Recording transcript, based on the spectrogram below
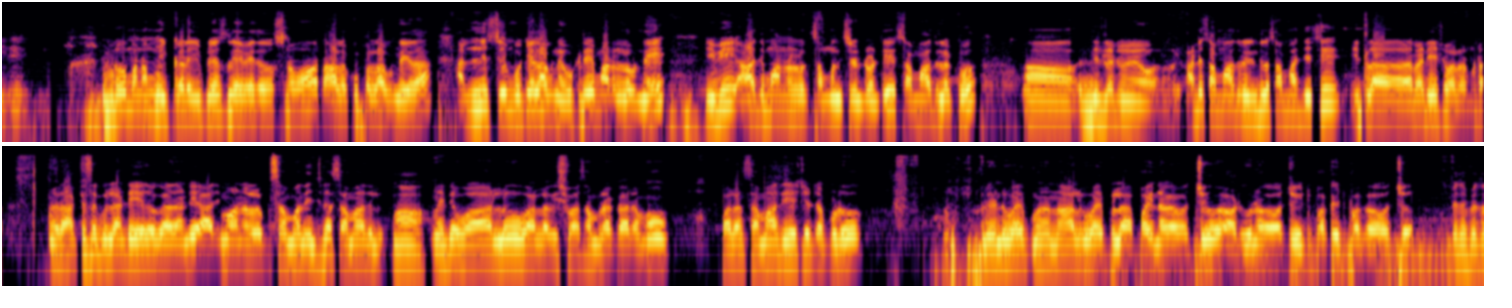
ఇదే. ఇప్పుడు మనం ఇక్కడ ఈ ప్లేస్లో ఏవైతే చూస్తున్నామో రాళ్ళ కుప్పలాగా ఉన్నాయి కదా అన్ని సేమ్ ఒకేలాగా ఉన్నాయి ఒకటే model లో ఉన్నాయి. ఇవి ఆది మానవులకు సంబంధించినటువంటి సమాధులకు దీంట్లో అంటే సమాధులు ఇందులో సమాధి చేసి ఇట్లా రెడీ చేసేవాళ్ళు అనమాట రాక్షస గుళ్ళు అంటే ఏదో కాదండి ఆది మానవులకు సంబంధించిన సమాధులు. అయితే వాళ్ళు వాళ్ళ విశ్వాసం ప్రకారము వాళ్ళని సమాధి చేసేటప్పుడు రెండు వైపు నాలుగు వైపులా పైన కావచ్చు అడుగున కావచ్చు ఇటుపక్క ఇటుపక్క కావచ్చు పెద్ద పెద్ద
